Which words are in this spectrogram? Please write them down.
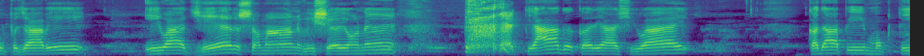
ઉપજાવે એવા ઝેર સમાન વિષયોને ત્યાગ કર્યા સિવાય કદાપી મુક્તિ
